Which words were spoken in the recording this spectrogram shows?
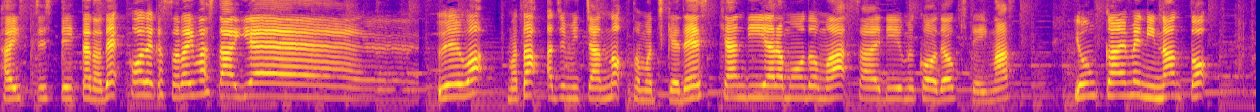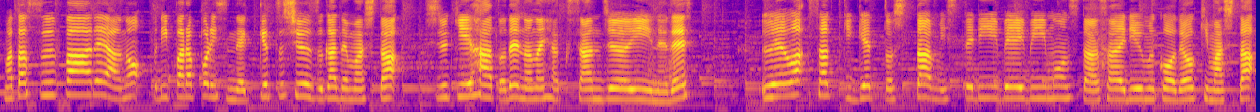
排出していたのでコーデが揃いました。イエーイ。上はまたあじみちゃんの友チケです。キャンディーアラモードマーサイリウムコーデを着ています。4回目になんとまたスーパーレアのプリパラポリス熱血シューズが出ました。シルキーハートで730いいねです。上はさっきゲットしたミステリーベイビーモンスターサイリウムコーデを着ました。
